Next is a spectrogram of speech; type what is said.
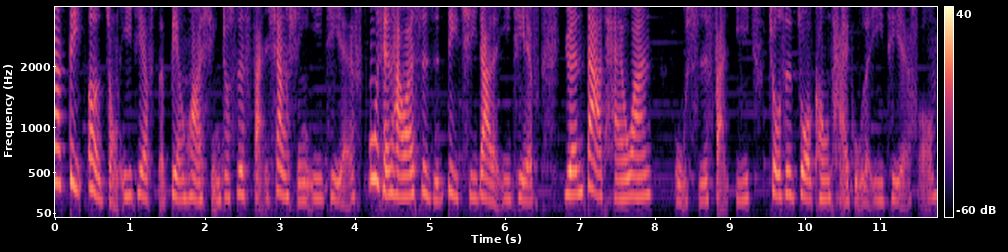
那第二种 ETF 的变化型就是反向型 ETF，目前台湾市值第七大的 ETF 元大台湾五十反一，就是做空台股的 ETF。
